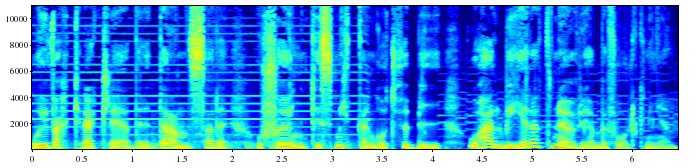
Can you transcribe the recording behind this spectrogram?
och i vackra kläder dansade och sjöng till smittan gått förbi och halverat den övriga befolkningen.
